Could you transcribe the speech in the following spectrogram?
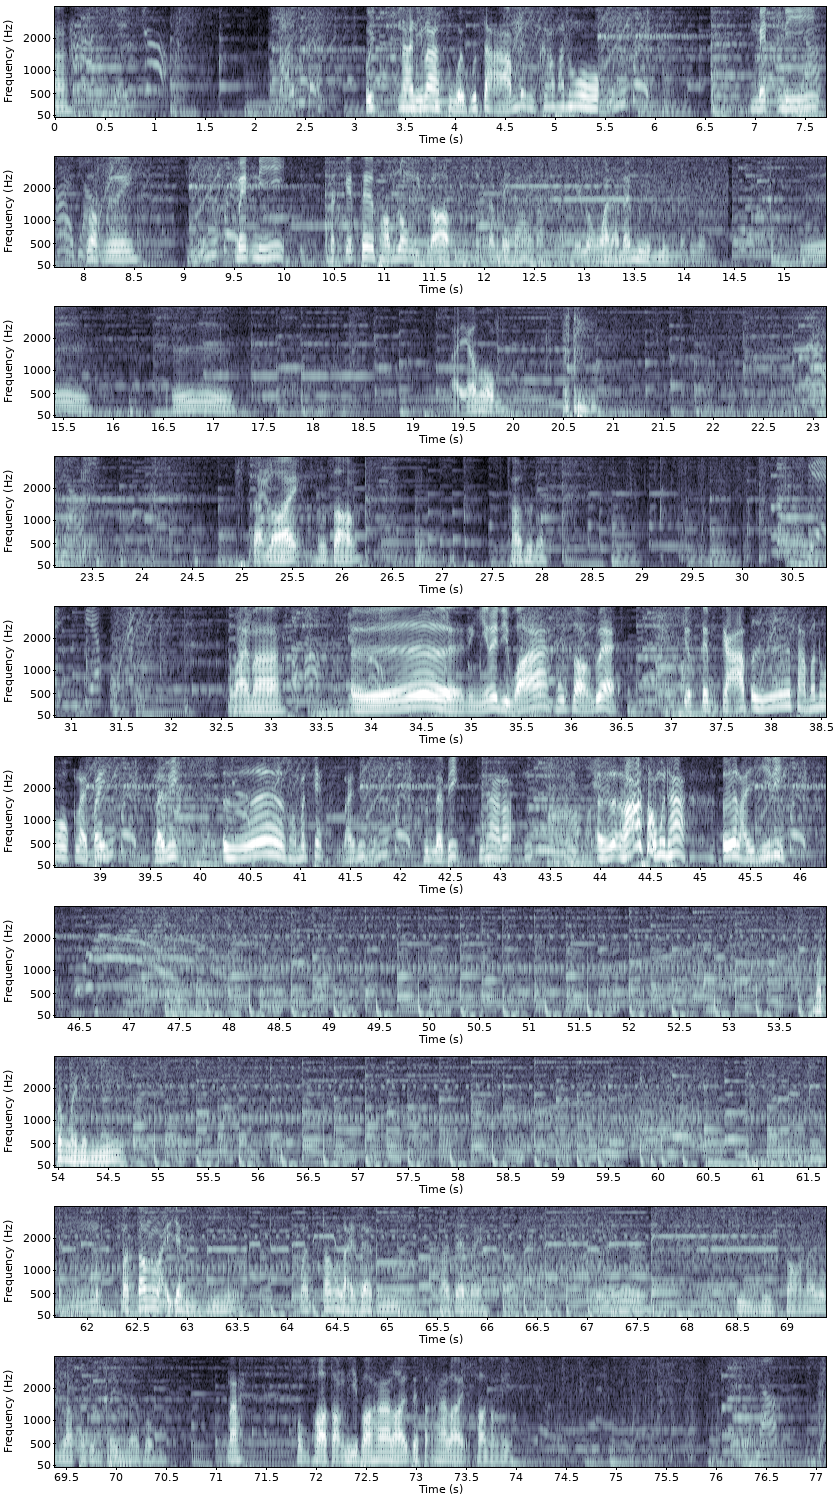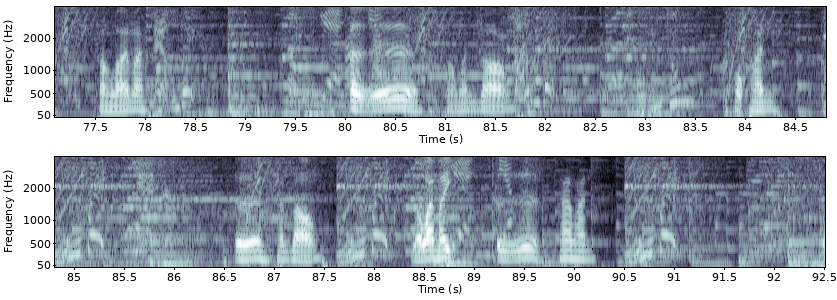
อุ้ยน้านี้มาสวยคูณสามหอ้โหเก้าพันหกเม็ดนี้บอกเลยเม็ดนี้สเก็ตเตอร์พร้อมลงอีกรอบแต่ไม่ได้ป่ะแไม่ลงว่ะล้วได้หมื่นหนึ่งนะทุกคนเออเออไปครับผมสามร้อยคูณสองเท่าทุนวะ วายมา เออ อย่างนี้เลยดีวะคูณสองด้วย เกือบเต็มกราฟเออสามพันหกไหลไป ไหลพี่เออสองพันเจ็ดไหลพี่คุณไหลพี่คุณห้าแล้วเออฮะสองหมื่นห้าเออไหลอย่างนี้ดิมันต้องไหลอย่างนี้ มันมันต้องไหลอย่างนี้ มันต้องไหลแบบนี้เข้าใจไหมเออสี่หนึ่งสองนะผมรับไปเต็มๆนะผม มา ผมขอสองทีพอห้าร้อยเป็นสักห้าร้อยขอสองทีสองร้อยมา เออสองพันสองหกพันเออพันสองเราว่าไม่เออห้าพัน เอ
